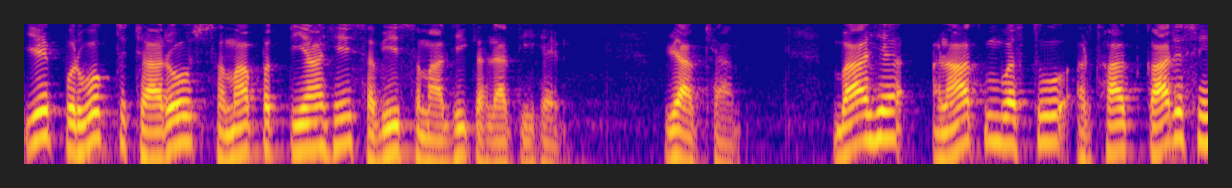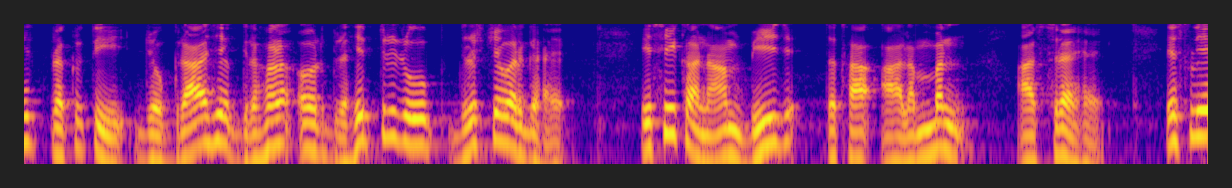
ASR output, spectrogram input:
ये पूर्वोक्त चारों समापत्तियाँ ही सभी समाधि कहलाती है। व्याख्या बाह्य अनात्म वस्तु अर्थात कार्य सहित प्रकृति, जो ग्राह्य ग्रहण और ग्रहित्र रूप दृश्य वर्ग है इसी का नाम बीज तथा आलंबन आश्रय है। इसलिए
